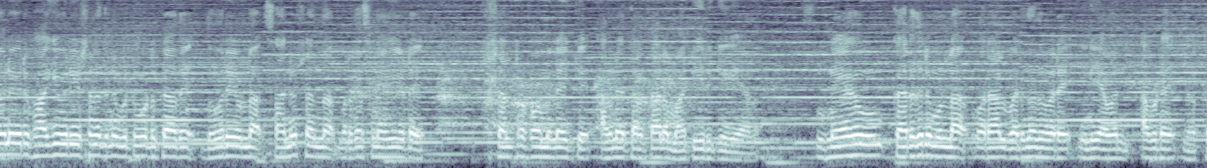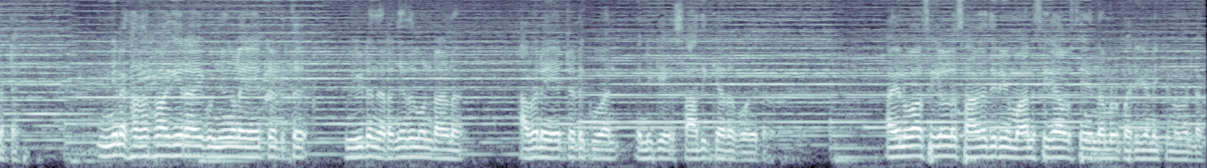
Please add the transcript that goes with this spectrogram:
അവനെ ഒരു ഭാഗ്യപരീക്ഷണത്തിന് വിട്ടുകൊടുക്കാതെ ദൂരെയുള്ള സനുഷ് എന്ന മൃഗസ്നേഹിയുടെ ഷെൽട്ടർ ഹോമിലേക്ക് അവനെ തൽക്കാലം മാറ്റിയിരിക്കുകയാണ്. സ്നേഹവും കരുതലുമുള്ള ഒരാൾ വരുന്നതുവരെ ഇനി അവൻ അവിടെ നിൽക്കട്ടെ. ഇങ്ങനെ ഹതഭാഗ്യരായ കുഞ്ഞുങ്ങളെ ഏറ്റെടുത്ത് വീട് നിറഞ്ഞതുകൊണ്ടാണ് അവനെ ഏറ്റെടുക്കുവാൻ എനിക്ക് സാധിക്കാതെ പോയത്. അയൽവാസികളുടെ സാഹചര്യവും മാനസികാവസ്ഥയും നമ്മൾ പരിഗണിക്കണമല്ലോ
